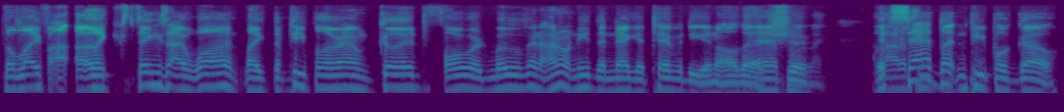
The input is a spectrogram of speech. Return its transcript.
the life, I, I- like things I want, like the people around, good, forward moving. I don't need the negativity and all that Yeah, shit. like, it's sad people- letting people go.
